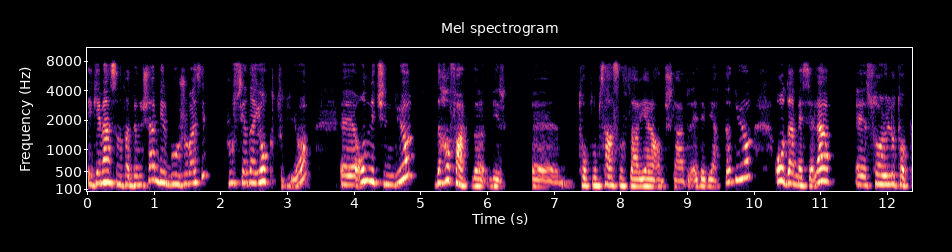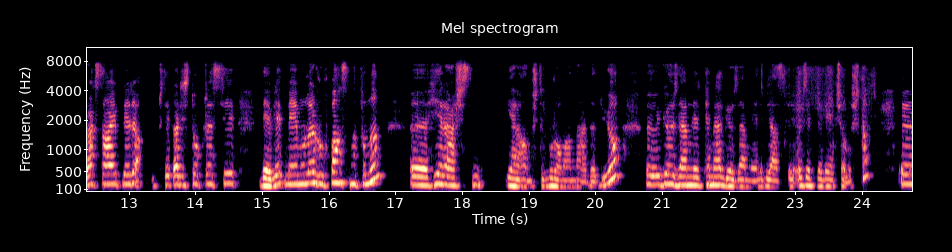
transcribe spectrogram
egemen sınıfa dönüşen bir burjuvazi Rusya'da yoktu diyor. E, onun için diyor daha farklı bir e, toplumsal sınıflar yer almışlardır edebiyatta diyor. O da mesela e, soylu toprak sahipleri, yüksek aristokrasi, devlet memurları, ruhban sınıfının e, hiyerarşisinin yer almıştır bu romanlarda diyor. E, gözlemleri, temel gözlemlerini biraz e, özetlemeye çalıştım. E,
